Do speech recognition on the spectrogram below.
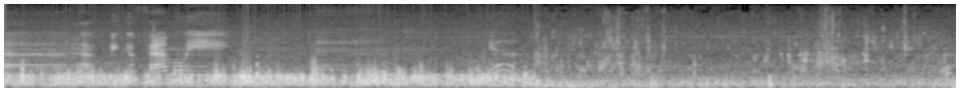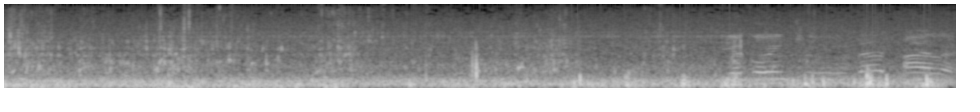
Uh, have bigger family. And yeah. We are going to that island.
